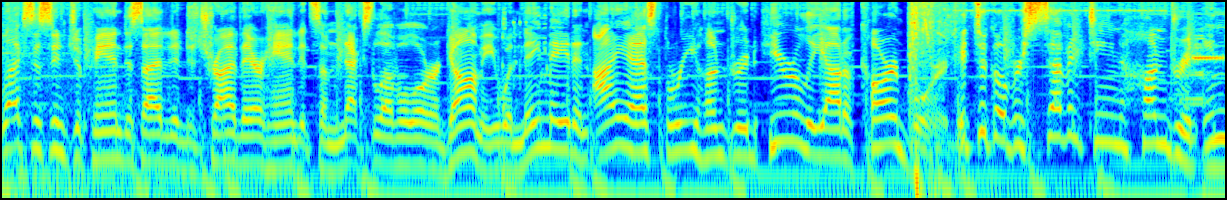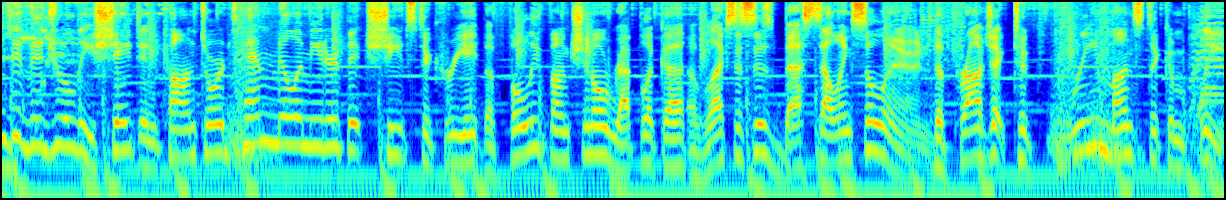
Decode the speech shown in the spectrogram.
Lexus in Japan decided to try their hand at some next-level origami when they made an IS-300 purely out of cardboard. It took over 1,700 individually shaped and contoured 10mm thick sheets to create the fully functional replica of Lexus's best-selling saloon. The project took three months to complete,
